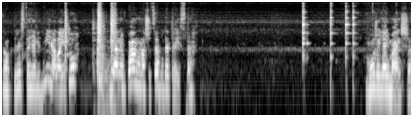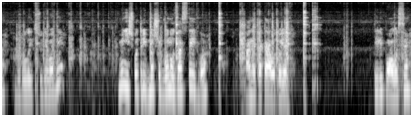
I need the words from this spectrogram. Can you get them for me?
Так, 300 я відміряла, і то я не впевнена, що це буде 300. Може, я й менше буду лити сюди води. Мені ж потрібно, щоб воно застигло, а не таке ото, як тіліпалося.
